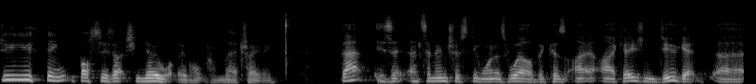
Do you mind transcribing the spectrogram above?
Do you think bosses actually know what they want from their training? That is a, that's an interesting one as well because I, I occasionally do get uh,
